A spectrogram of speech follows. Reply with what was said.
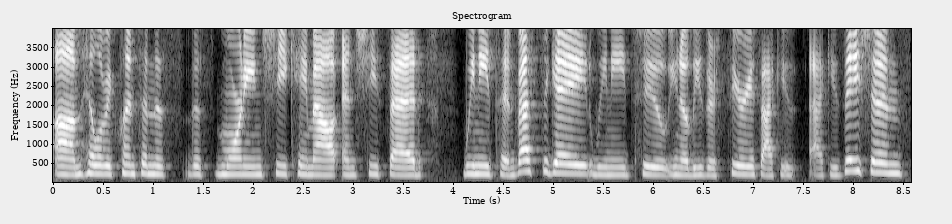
Um, Hillary Clinton this this morning she came out and she said we need to investigate. We need to, you know, these are serious accu- accusations.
